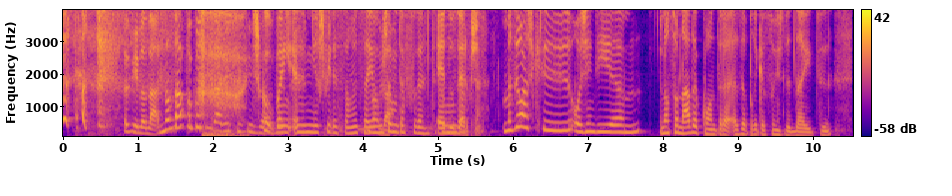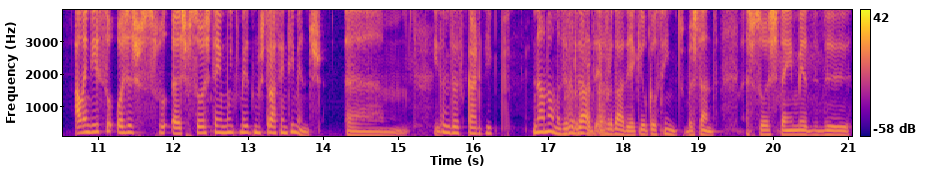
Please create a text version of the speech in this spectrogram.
assim não dá. Não dá para continuar este episódio. Desculpem a minha respiração, eu sei, Não eu dá. estou muito afogante. É dos herpes. Mas eu acho que hoje em dia eu não sou nada contra as aplicações de date. Além disso, hoje as, as pessoas têm muito medo de mostrar sentimentos. Ahm, Estamos a ficar deep. não, não, mas é Mas é verdade, é verdade. verdade, é aquilo que eu sinto bastante. As pessoas têm medo de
